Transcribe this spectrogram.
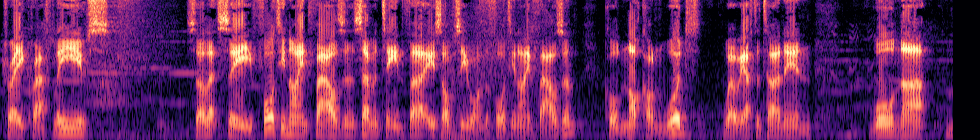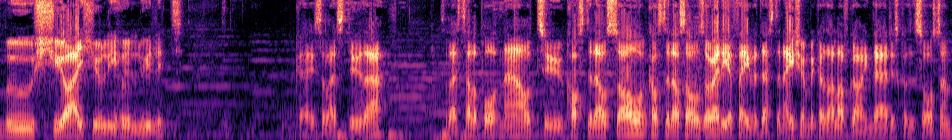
trade craft leves, so let's see, 49,000, 1730. So obviously you want the 49,000 called Knock on Wood, where we have to turn in Walnut Mushiaishulihulit. Okay, so let's do that. So let's teleport now to Costa del Sol. And Costa del Sol is already a favorite destination because I love going there just because it's awesome.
